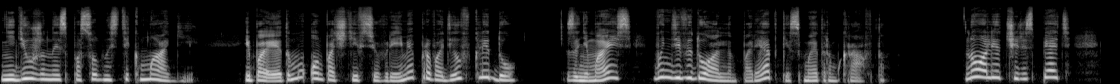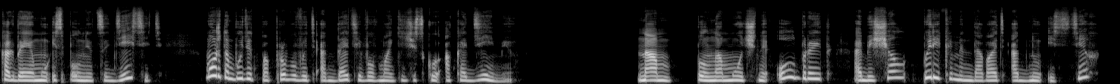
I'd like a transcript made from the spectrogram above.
недюжинные способности к магии, и поэтому он почти все время проводил в Клидо, занимаясь в индивидуальном порядке с мэтром Крафтом. Ну а лет через пять, когда ему исполнится десять, можно будет попробовать отдать его в магическую академию. Нам полномочный Олбрейт обещал порекомендовать одну из тех,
